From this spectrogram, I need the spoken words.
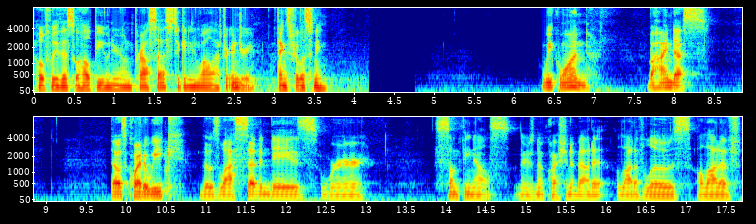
Hopefully, this will help you in your own process to getting well after injury. Thanks for listening. Week one behind us. That was quite a week. Those last seven days were something else. There's no question about it. A lot of lows, a lot of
